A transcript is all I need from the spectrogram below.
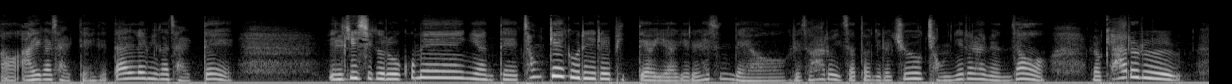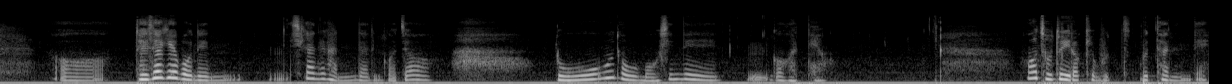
어, 아이가 잘 때, 이제 딸내미가 잘 때, 일기식으로 꼬맹이한테 청개구리를 빗대어 이야기를 해준대요. 그래서 하루 있었던 일을 쭉 정리를 하면서, 이렇게 하루를, 어, 되새겨보는 시간을 갖는다는 거죠. 너무너무 멋있는 것 같아요. 어, 저도 이렇게 못, 못하는데.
